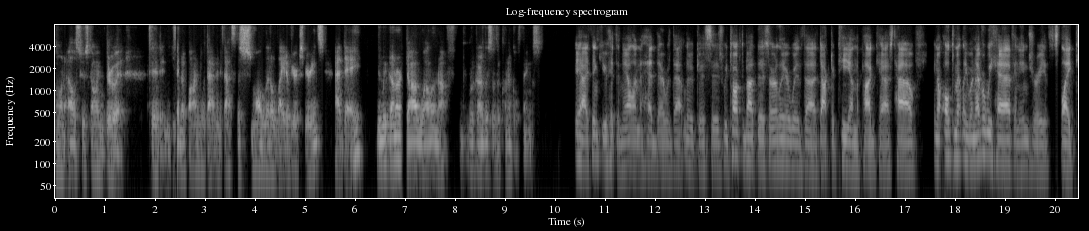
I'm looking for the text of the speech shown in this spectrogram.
someone else who's going through it, and you end up bonding with that. And if that's the small little light of your experience that day, then we've done our job well enough, regardless of the clinical things. Yeah, I think you hit the nail on the head there with that, Lucas. Is we talked about this earlier with uh, Dr. T on the podcast, how you know ultimately whenever we have an injury, it's like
